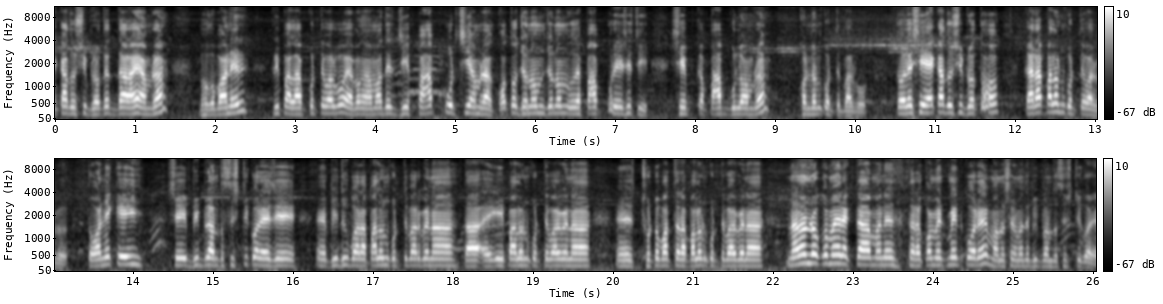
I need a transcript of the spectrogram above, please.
একাদশী ব্রতের দ্বারাই আমরা ভগবানের কৃপা লাভ করতে পারব এবং আমাদের যে পাপ করছি আমরা কত জনম জনম পাপ করে এসেছি সে পাপগুলো আমরা খণ্ডন করতে পারব। তাহলে সেই একাদশী ব্রত কারা পালন করতে পারবে? তো অনেকেই সেই বিভ্রান্ত সৃষ্টি করে যে বিধবারা পালন করতে পারবে না, তা এই পালন করতে পারবে না ছোট বাচ্চারা পালন করতে পারবে না। নানান রকমের একটা মানে তারা কমেন্টমেন্ট করে, মানুষের মধ্যে বিভ্রান্ত সৃষ্টি করে।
